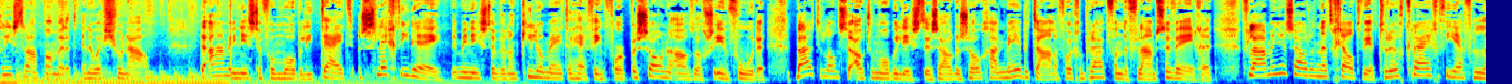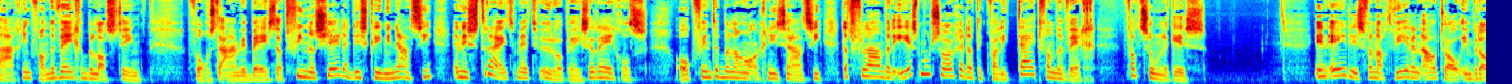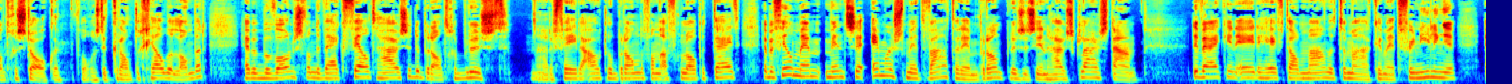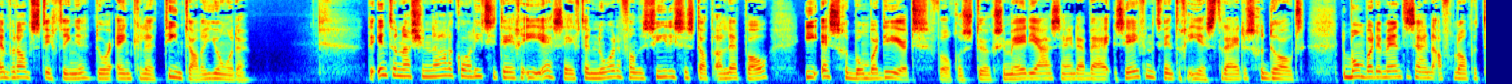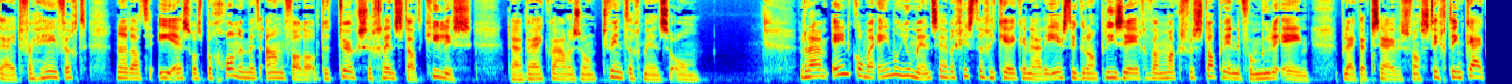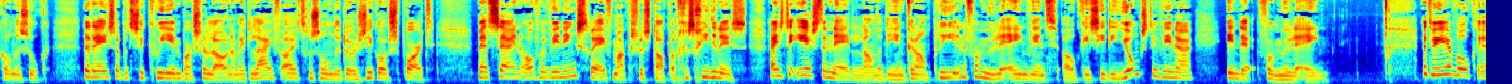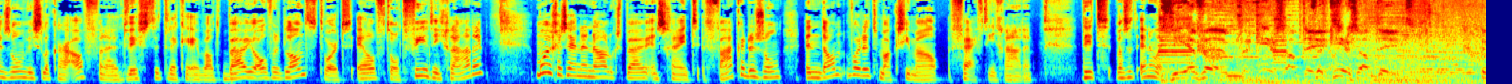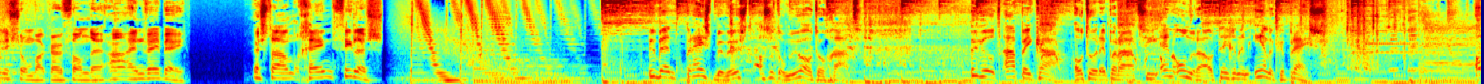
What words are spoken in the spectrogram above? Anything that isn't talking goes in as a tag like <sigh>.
Katrien Straatman met het NOS-journaal. De ANWB-minister voor Mobiliteit, slecht idee. De minister wil een kilometerheffing voor personenauto's invoeren. Buitenlandse automobilisten zouden zo gaan meebetalen voor gebruik van de Vlaamse wegen. Vlamingen zouden het geld weer terugkrijgen via verlaging van de wegenbelasting. Volgens de ANWB is dat financiële discriminatie en in strijd met Europese regels. Ook vindt de belangenorganisatie dat Vlaanderen eerst moet zorgen dat de kwaliteit van de weg fatsoenlijk is. In Ede is vannacht weer een auto in brand gestoken. Volgens de krant De Gelderlander hebben bewoners van de wijk Veldhuizen de brand geblust. Na de vele autobranden van de afgelopen tijd hebben veel mensen emmers met water en brandblussers in huis klaarstaan. De wijk in Ede heeft al maanden te maken met vernielingen en brandstichtingen door enkele tientallen jongeren. De internationale coalitie tegen IS heeft ten noorden van de Syrische stad Aleppo IS gebombardeerd. Volgens Turkse media zijn daarbij 27 IS-strijders gedood. De bombardementen zijn de afgelopen tijd verhevigd nadat IS was begonnen met aanvallen op de Turkse grensstad Kilis. Daarbij kwamen zo'n 20 mensen om. Ruim 1,1 miljoen mensen hebben gisteren gekeken naar de eerste Grand Prix-zegen van Max Verstappen in de Formule 1. Blijkt uit cijfers van Stichting Kijkonderzoek. De race op het circuit in Barcelona werd live uitgezonden door Ziggo Sport. Met zijn overwinning schreef Max Verstappen geschiedenis. Hij is de eerste Nederlander die een Grand Prix in de Formule 1 wint. Ook is hij de jongste winnaar in de Formule 1. Het weer, wolken en zon wisselen elkaar af. Vanuit het westen trekken er wat buien over het land. Het wordt 11 tot 14 graden. Morgen zijn er nauwelijks buien en schijnt vaker de zon. En dan wordt het maximaal 15 graden. Dit was het NOS. ZFM, verkeersupdate. verkeersupdate. Dit is John Bakker van de ANWB. Er staan geen files. U bent prijsbewust als het om uw auto gaat. U wilt APK, autoreparatie en onderhoud tegen een eerlijke prijs.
